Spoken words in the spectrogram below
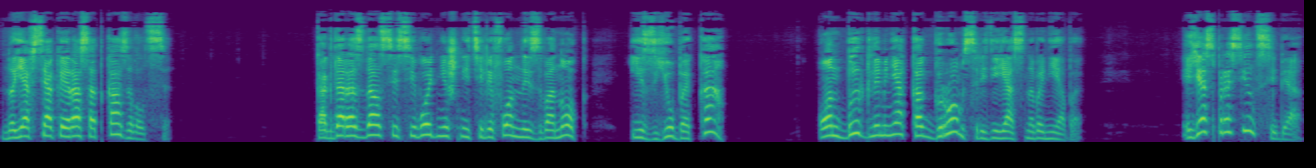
Но я всякий раз отказывался. Когда раздался сегодняшний телефонный звонок из ЮБК, он был для меня как гром среди ясного неба. И я спросил себя,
